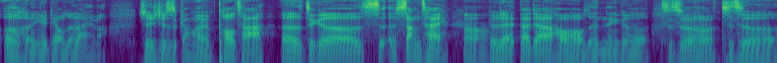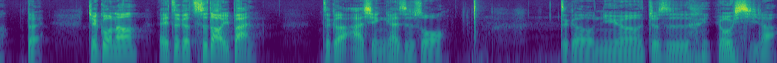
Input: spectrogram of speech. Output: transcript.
二恒也聊得来嘛，所以就是赶快泡茶，呃，这个上上菜，嗯，对不对？大家好好的那个吃吃喝喝，吃吃喝喝。对，结果呢，哎，这个吃到一半。这个阿行开始说：“ 这个女儿就是 有喜了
